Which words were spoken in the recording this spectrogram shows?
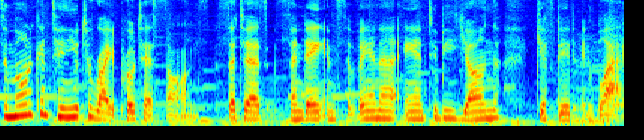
Simone continued to write protest songs, such as Sunday in Savannah and To Be Young, Gifted, and Black.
